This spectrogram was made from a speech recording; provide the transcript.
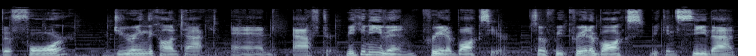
before during the contact and after. We can even create a box here. So if we create a box, we can see that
